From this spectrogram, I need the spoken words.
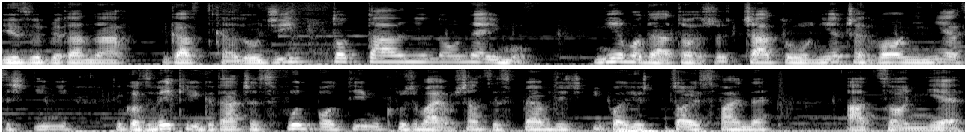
jest wybierana garstka ludzi, totalnie no-name'ów. Nie moderatorzy czatu, nie czerwoni, nie jacyś inni, tylko zwykli gracze z football teamu, którzy mają szansę sprawdzić i powiedzieć, co jest fajne, a co nie.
